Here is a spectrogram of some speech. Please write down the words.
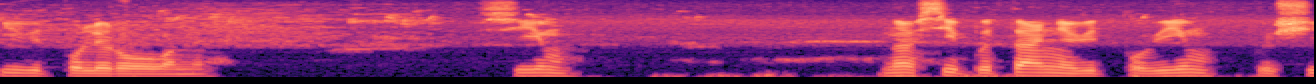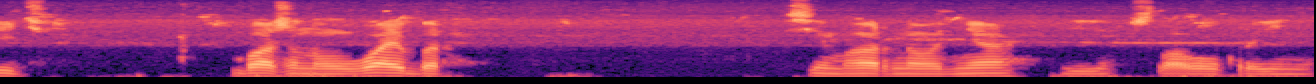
і відполіроване. Всім на всі питання відповім. Пишіть бажано у Viber. Всім гарного дня і слава Україні!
